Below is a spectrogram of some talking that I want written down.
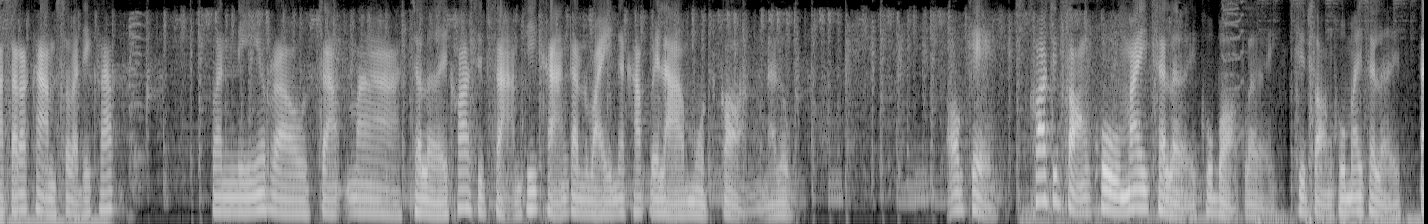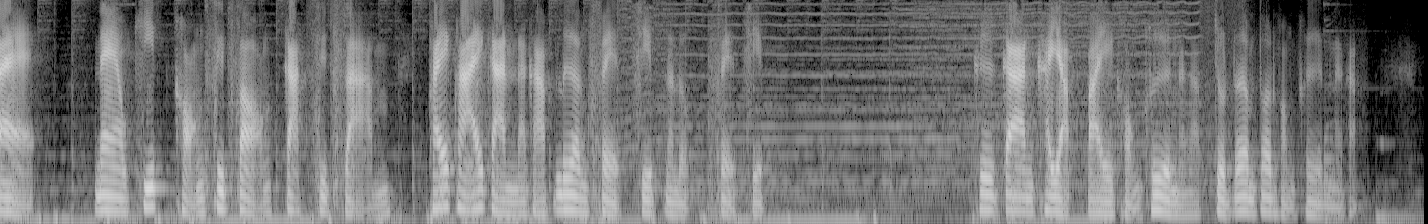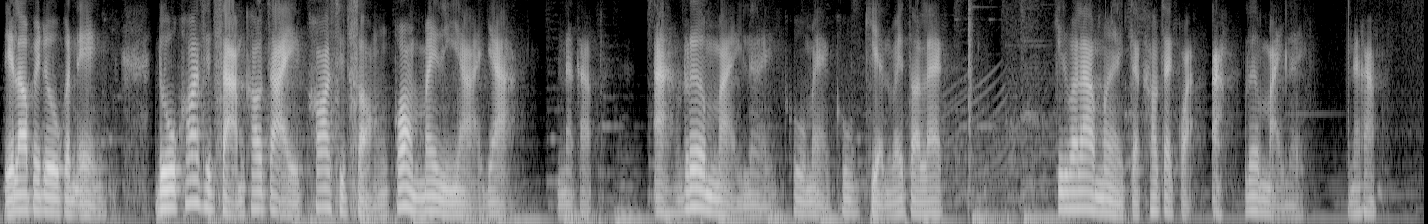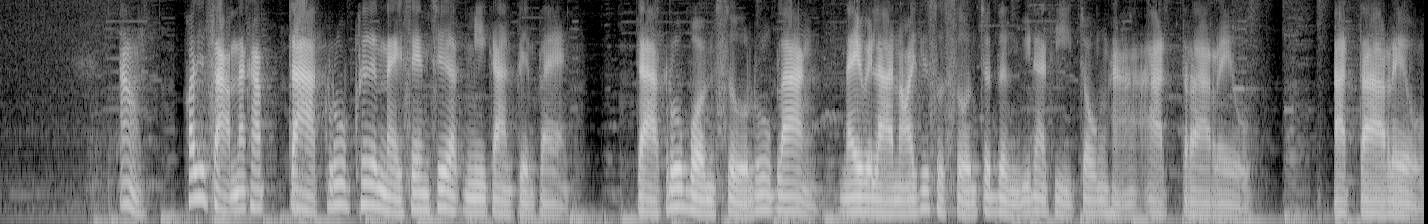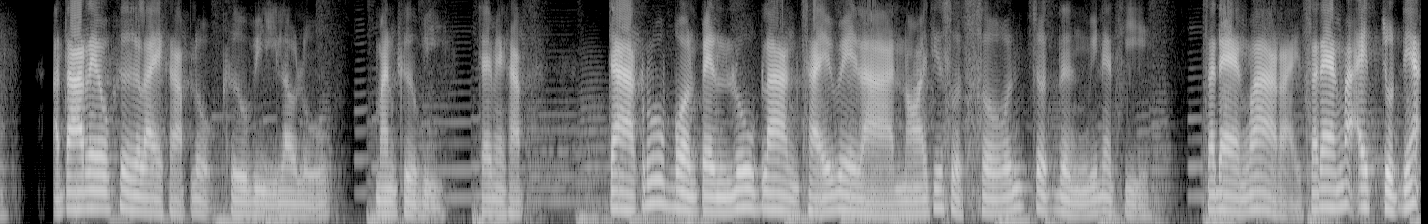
าสารคามสวัสดีครับ วันนี้เราจะมาเฉลยข้อ 13 ที่ค้างกันไว้นะครับ เวลาหมดก่อนนะลูก โอเค ข้อ 12 ครูไม่เฉลย ครูบอกเลย 12 ครูไม่เฉลย แต่แนวคิดของ 12 กับ 13 คล้ายๆกันนะครับ เรื่องเฟสชิปนะลูกเฟสชิปคือการขยับไปของคลื่นนะครับ จุดเริ่มต้นของคลื่นนะครับ เดี๋ยวเราไปดูกันเอง ดูข้อ 13 เข้าใจข้อ 12 ก็ไม่มียายากนะครับ อะ เริ่มใหม่เลยครูแม่ครูเขียนไว้ตอนแรก คิดว่าล่าเมยจะเข้าใจกว่า อะ เริ่มใหม่เลยนะครับอ้าวข้อ 13 นะครับ จากรูปคลื่นในเส้นเชือกมีการเปลี่ยนแปลง จากรูปบนสู่รูปล่าง ในเวลาน้อยที่สุด0.1วินาทีจงหาอัตราเร็ว อัตราเร็ว อัตราเร็วคืออะไรครับลูก คือ v เรารู้ มันคือ v ใช่ไหมครับ จากรูปบนเป็นรูปล่างใช้เวลาน้อยที่สุด 0.1 วินาที แสดงว่าอะไร แสดงว่าไอ้จุดเนี้ย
